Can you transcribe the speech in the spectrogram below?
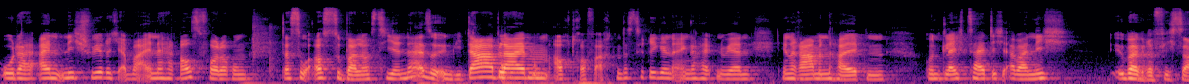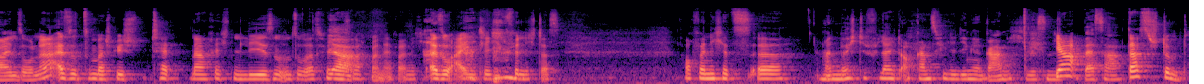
oder ein, nicht schwierig, aber eine Herausforderung, das so auszubalancieren. Ne? Also irgendwie da bleiben, auch darauf achten, dass die Regeln eingehalten werden, den Rahmen halten und gleichzeitig aber nicht übergriffig sein, so, ne? Also zum Beispiel Chat-Nachrichten lesen und sowas, finde ich, Ja. das macht man einfach nicht. Also eigentlich finde ich das, auch wenn ich jetzt äh, Man möchte vielleicht auch ganz viele Dinge gar nicht wissen. Ja, Besser. Das stimmt.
